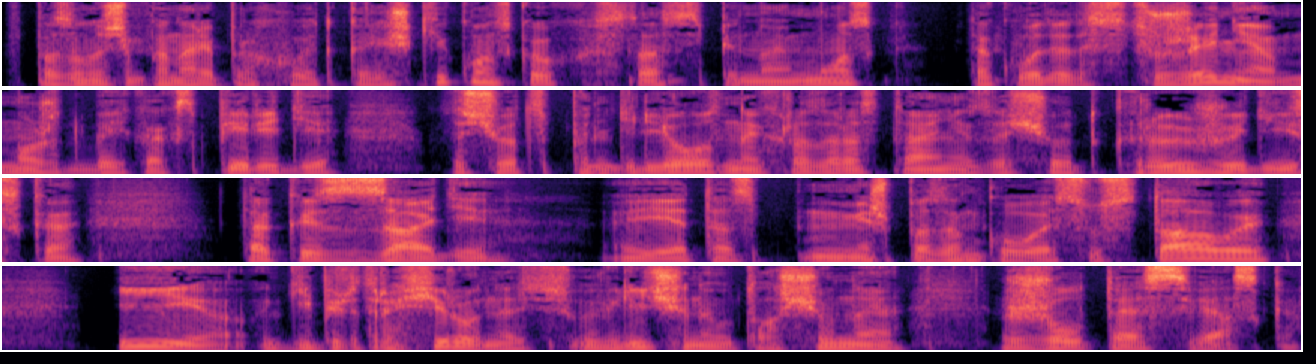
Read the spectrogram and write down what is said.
В позвоночном канале проходят корешки конского хвоста, спиной мозг. Так вот, это сужение может быть как спереди за счет спондилезных разрастаний, за счет грыжи диска, так и сзади. И это межпозвонковые суставы и гипертрофированная, увеличенная, утолщенная желтая связка.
